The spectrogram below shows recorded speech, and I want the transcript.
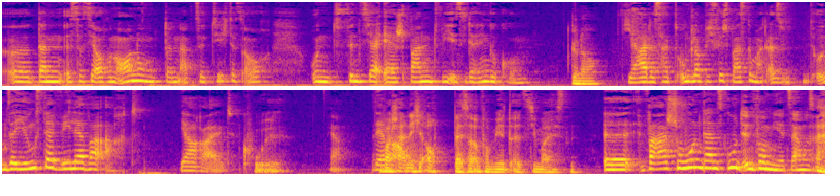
äh, dann ist das ja auch in Ordnung, dann akzeptiere ich das auch und finde es ja eher spannend, wie ist sie da hingekommen. Genau. Ja, das hat unglaublich viel Spaß gemacht. Also unser jüngster Wähler war acht Jahre alt. Cool. Der Wahrscheinlich auch, auch, besser informiert als die meisten. Äh, war schon ganz gut informiert, sagen wir es mal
